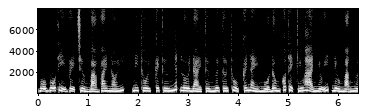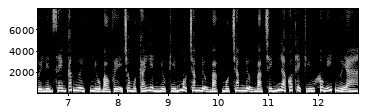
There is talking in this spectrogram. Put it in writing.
vỗ vỗ thị vệ trưởng bả vai nói, đi thôi, cái thứ nhất lôi đài từ ngươi tới thủ, cái này mùa đông có thể cứu hạ nhiều ít điều mạng người liền xem các ngươi, nhiều bảo vệ cho một cái liền nhiều kiếm 100 lượng bạc, 100 lượng bạc chính là có thể cứu không ít người a.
